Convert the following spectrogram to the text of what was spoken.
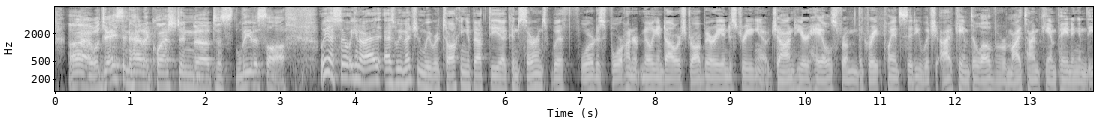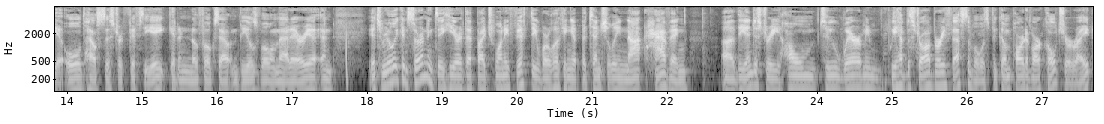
All right. Well, Jason had a question uh, to lead us off. Well, yeah. So you know, as, as we mentioned, we were talking about the uh, concerns with Florida's four hundred million dollar strawberry industry. You know, John here hails from the Great Plant City, which I came to love over my time campaigning in the uh, Old House District fifty eight, getting to know folks out in Bealsville in that area, and it's really concerning to hear that by twenty fifty we're looking at potentially not having. Uh, the industry home to where I mean we have the strawberry festival. It's become part of our culture, right?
